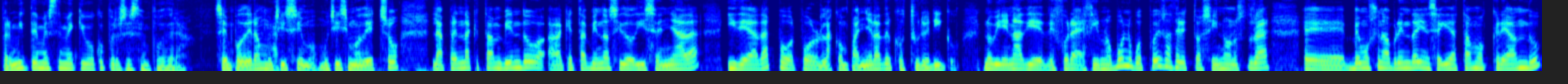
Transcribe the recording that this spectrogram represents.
permíteme si me equivoco, pero sí se empodera se empodera muchísimo, muchísimo. De hecho, las prendas que están viendo, que están viendo han sido diseñadas, ideadas por, por las compañeras del costurerico. No viene nadie de fuera a decirnos, bueno, pues puedes hacer esto así. No, nosotras eh, vemos una prenda y enseguida estamos creando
